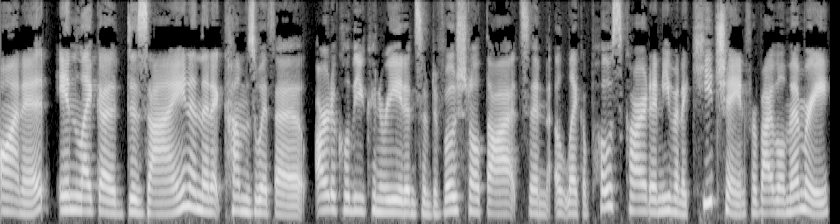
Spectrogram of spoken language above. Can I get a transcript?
on it in like a design and then it comes with a article that you can read and some devotional thoughts and a, like a postcard and even a keychain for bible memory.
